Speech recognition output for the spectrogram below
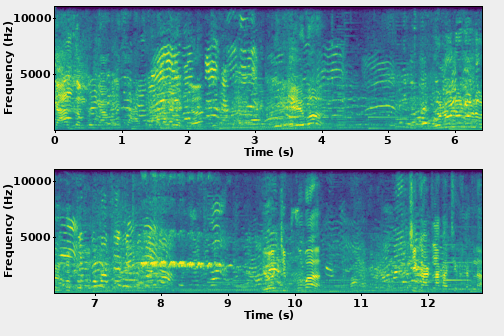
शार्क समजून घ्या. आम्हाला शार्क बघायला भेटलं. हे बघ. उलुलुलुलुलु. चिपकू बा चिकाटला का चिकाटला?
